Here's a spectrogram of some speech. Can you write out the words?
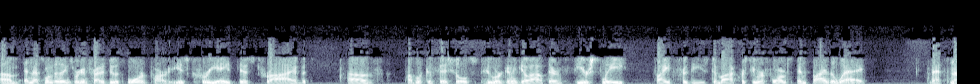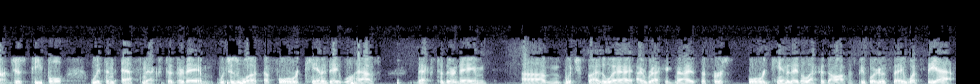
Um, and that's one of the things we're going to try to do with Forward Party is create this tribe of public officials who are going to go out there and fiercely fight for these democracy reforms. And by the way, that's not just people with an F next to their name, which is what a forward candidate will have next to their name. Um, which, by the way, I, I recognize the first forward candidate elected to office. People are going to say, "What's the F?"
